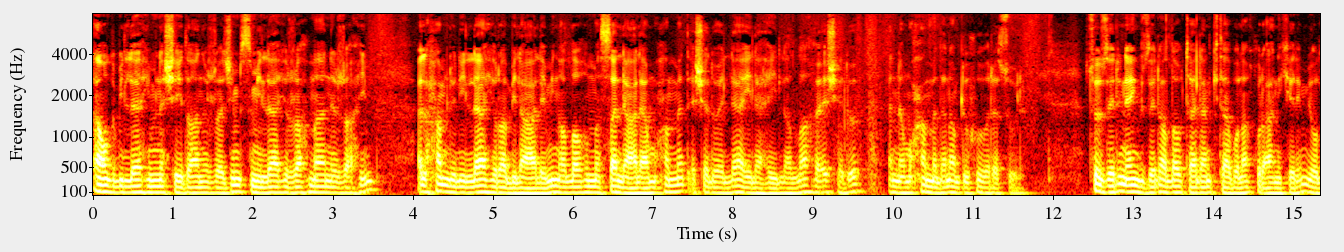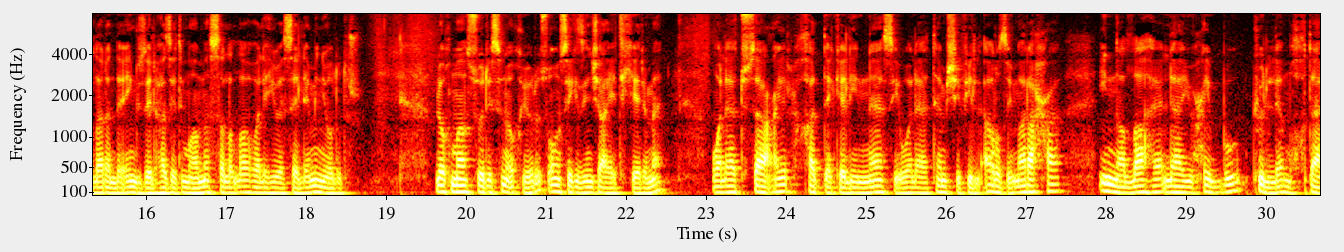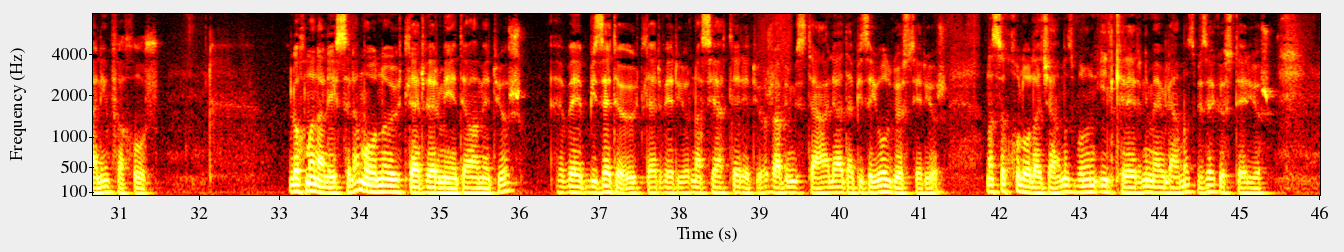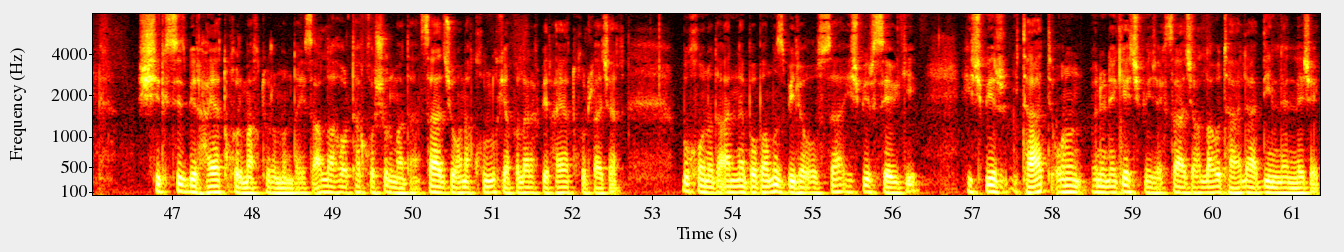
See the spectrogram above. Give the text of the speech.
Euzu billahi mineşşeytanirracim. Bismillahirrahmanirrahim. Elhamdülillahi rabbil alamin. Allahumme salli ala Muhammed. Eşhedü en la ilahe illallah ve eşhedü enne Muhammeden abduhu ve resulü. Sözlerin en güzeli Allahu Teala'nın kitabı olan Kur'an-ı Kerim, yollarında en güzeli Hz. Muhammed sallallahu aleyhi ve sellemin yoludur. Lokman suresini okuyoruz. 18. ayeti kerime. وَلَا تُسَاعِرْ خَدَّكَ لِلنَّاسِ وَلَا تَمْشِ فِي الْأَرْضِ مَرَحًا İnna Allah la yuhibbu külle muhtalin fakhur. Lokman Aleyhisselam oğluna öğütler vermeye devam ediyor ve bize de öğütler veriyor, nasihatler ediyor. Rabbimiz Teala da bize yol gösteriyor. Nasıl kul olacağımız bunun ilkelerini Mevlamız bize gösteriyor. Şirksiz bir hayat kurmak durumundayız. Allah ortak koşulmadan sadece ona kulluk yapılarak bir hayat kurulacak. Bu konuda anne babamız bile olsa hiçbir sevgi, hiçbir itaat onun önüne geçmeyecek. Sadece Allahu Teala dinlenilecek.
